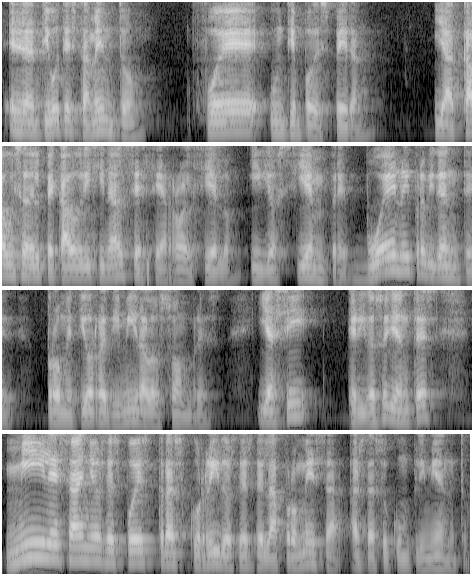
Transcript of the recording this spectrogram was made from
En el Antiguo Testamento fue un tiempo de espera y a causa del pecado original se cerró el cielo y Dios siempre, bueno y providente, prometió redimir a los hombres. Y así, queridos oyentes, miles años después transcurridos desde la promesa hasta su cumplimiento.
